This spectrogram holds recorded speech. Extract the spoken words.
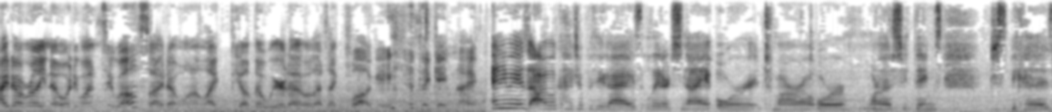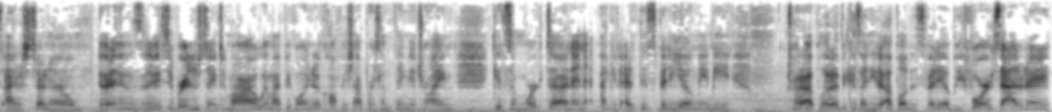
I don't really know anyone too well, so I don't wanna like be the weirdo that's like vlogging at the game night. Anyways, I will catch up with you guys later tonight or tomorrow or one of those two things just because I just don't know if anything's gonna be super interesting. Tomorrow we might be going to a coffee shop or something to try and get some work done and I can edit this video maybe try to upload it because I need to upload this video before Saturday.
